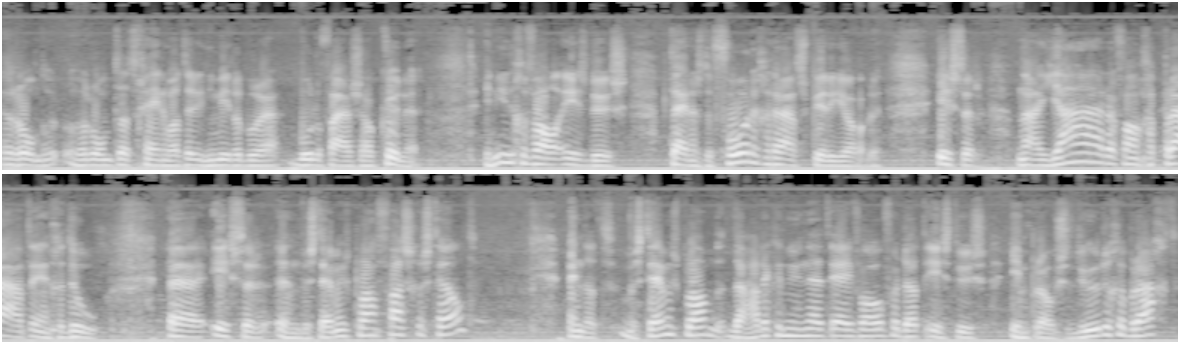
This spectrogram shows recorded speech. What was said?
rond, rond datgene wat er in die middelboulevard zou kunnen. In ieder geval is dus tijdens de vorige raadsperiode is er na jaren van gepraat en gedoe eh, is er een bestemmingsplan vastgesteld. En dat bestemmingsplan, daar had ik het nu net even over, dat is dus in procedure gebracht.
